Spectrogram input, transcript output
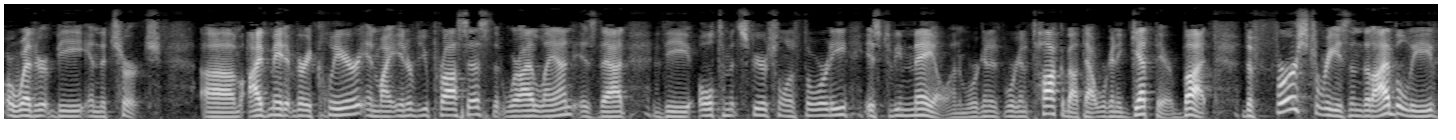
or whether it be in the church. Um, I've made it very clear in my interview process that where I land is that the ultimate spiritual authority is to be male, and we're going we're to talk about that. We're going to get there. But the first reason that I believe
